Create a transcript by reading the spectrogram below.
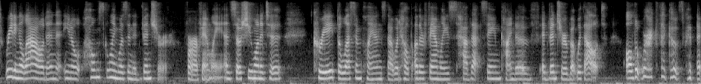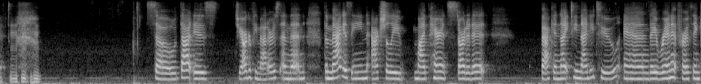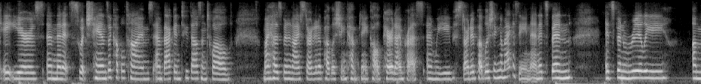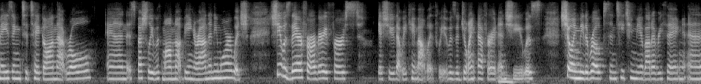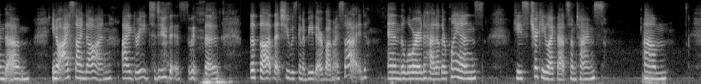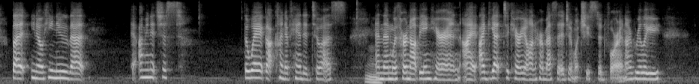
reading aloud and you know homeschooling was an adventure for our family and so she wanted to create the lesson plans that would help other families have that same kind of adventure but without all the work that goes with it. so that is Geography Matters. And then the magazine, actually, my parents started it back in 1992 and they ran it for I think eight years and then it switched hands a couple times. And back in 2012, my husband and I started a publishing company called Paradigm Press and we started publishing the magazine. And it's been it's been really amazing to take on that role and especially with mom not being around anymore, which she was there for our very first issue that we came out with. We, it was a joint effort, and she was showing me the ropes and teaching me about everything. And um, you know, I signed on. I agreed to do this with the the thought that she was going to be there by my side. And the Lord had other plans. He's tricky like that sometimes. Mm. Um, but you know, he knew that. I mean, it's just the way it got kind of handed to us Mm. And then with her not being here, and I, I get to carry on her message and what she stood for. And I really,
